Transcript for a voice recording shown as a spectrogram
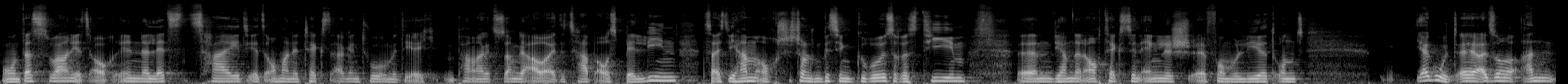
Und das war jetzt auch in der letzten Zeit jetzt auch mal eine Textagentur, mit der ich ein paar Mal zusammengearbeitet habe aus Berlin. Das heißt, die haben auch schon ein bisschen größeres Team. Ähm, die haben dann auch Texte in Englisch äh, formuliert und ja gut, äh, also an,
